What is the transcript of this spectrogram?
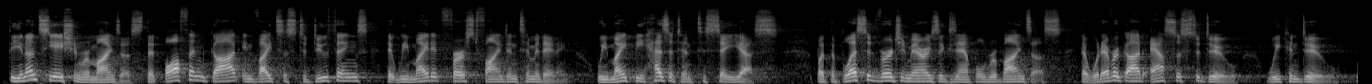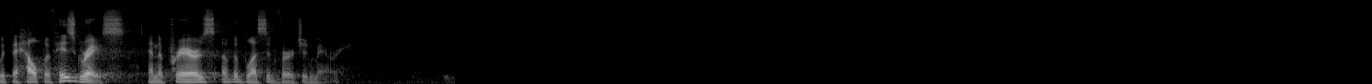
The Annunciation reminds us that often God invites us to do things that we might at first find intimidating. We might be hesitant to say yes. But the Blessed Virgin Mary's example reminds us that whatever God asks us to do, we can do with the help of His grace and the prayers of the Blessed Virgin Mary.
